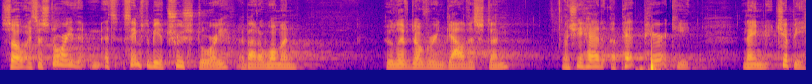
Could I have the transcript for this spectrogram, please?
So it's a story that seems to be a true story about a woman who lived over in Galveston, and she had a pet parakeet named Chippy.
